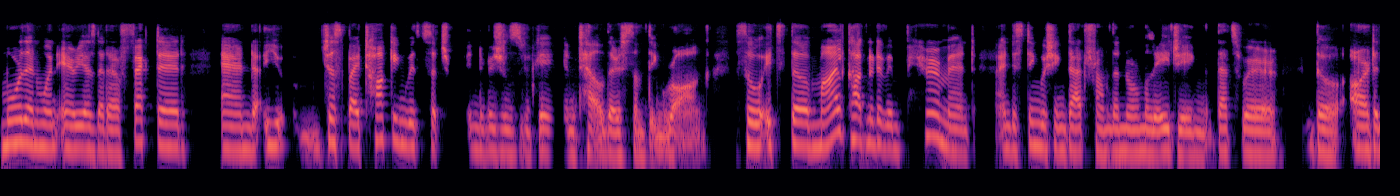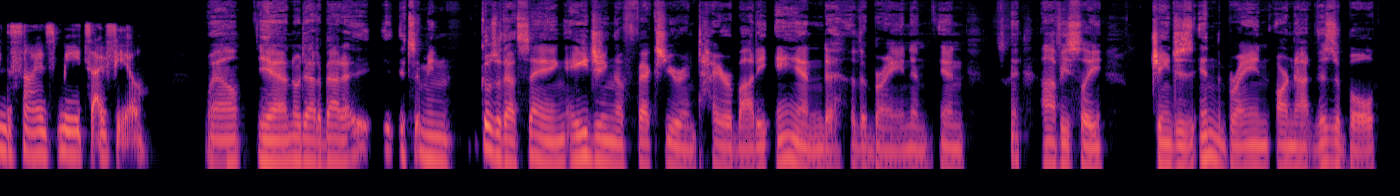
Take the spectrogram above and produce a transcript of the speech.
more than one areas that are affected and you just by talking with such individuals you can tell there's something wrong. So it's the mild cognitive impairment and distinguishing that from the normal aging that's where the art and the science meets i feel. Well yeah no doubt about it. It's i mean it goes without saying aging affects your entire body and the brain. And and obviously changes in the brain are not visible.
